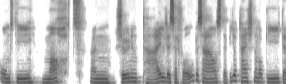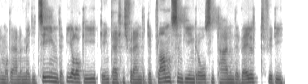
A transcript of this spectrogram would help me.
und die macht einen schönen Teil des Erfolges aus, der Biotechnologie, der modernen Medizin, der Biologie, gentechnisch veränderte Pflanzen, die in großen Teilen der Welt für die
